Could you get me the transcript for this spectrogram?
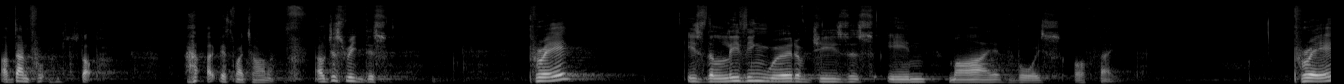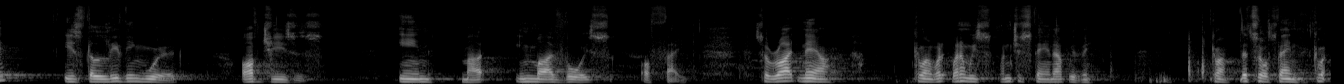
I've done. Stop. That's my timer. I'll just read this. Prayer is the living word of Jesus in my voice of faith. Prayer is the living word of Jesus in my, in my voice of faith. So, right now, come on, why don't, we, why don't you stand up with me? Come on, let's all stand. Come on.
